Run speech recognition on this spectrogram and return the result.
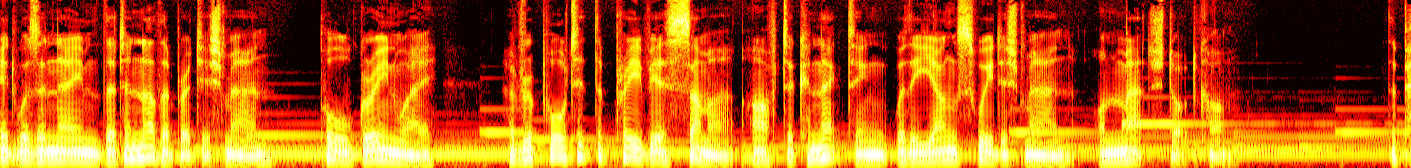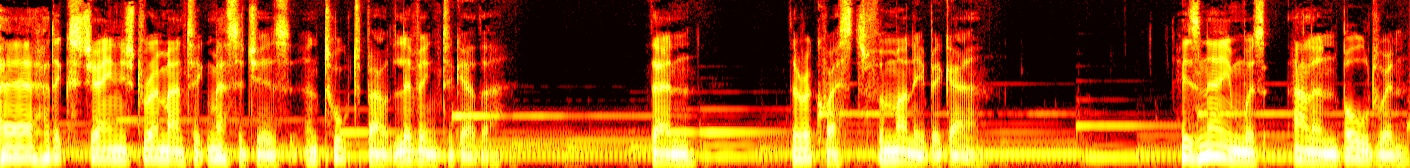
It was a name that another British man, Paul Greenway, had reported the previous summer after connecting with a young Swedish man on Match.com. The pair had exchanged romantic messages and talked about living together. Then, the requests for money began. His name was Alan Baldwin,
